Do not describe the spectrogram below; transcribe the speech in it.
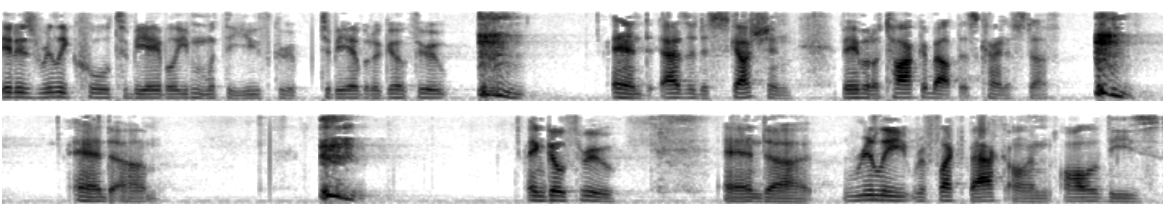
it is really cool to be able, even with the youth group, to be able to go through and as a discussion, be able to talk about this kind of stuff. and, um, and go through and uh, really reflect back on all of these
